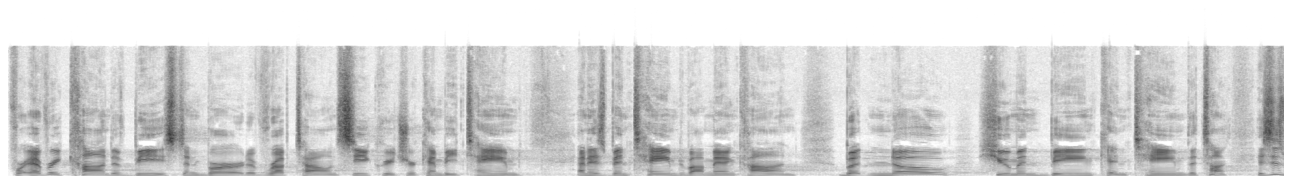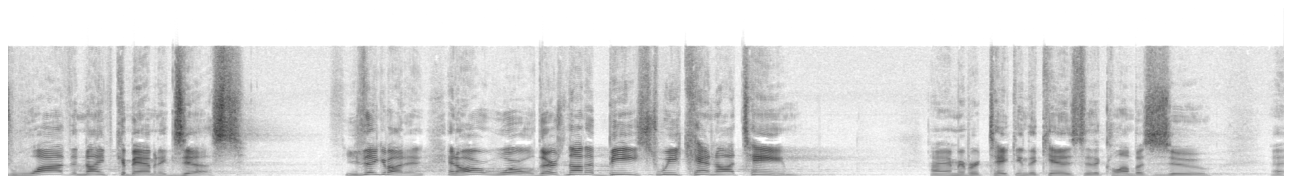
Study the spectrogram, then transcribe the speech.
For every kind of beast and bird, of reptile and sea creature can be tamed and has been tamed by mankind, but no human being can tame the tongue. This is why the ninth commandment exists. You think about it, in our world, there's not a beast we cannot tame. I remember taking the kids to the Columbus Zoo uh,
